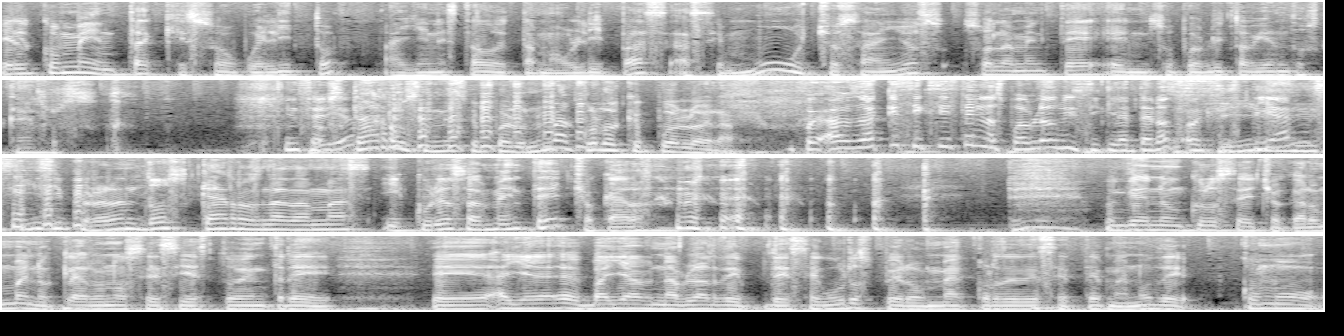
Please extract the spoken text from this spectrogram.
Él comenta que su abuelito, allá en el estado de Tamaulipas, hace muchos años, solamente en su pueblito habían dos carros. ¿En serio? Dos carros en ese pueblo. No me acuerdo qué pueblo era. Pues, o sea que sí existen los pueblos bicicleteros o Sí, existían. sí, sí, sí, pero eran dos carros nada más y curiosamente chocaron. un día en un cruce chocaron. Bueno, claro, no sé si esto entre eh, allá eh, vayan a hablar de, de seguros, pero me acordé de ese tema, ¿no? De cómo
